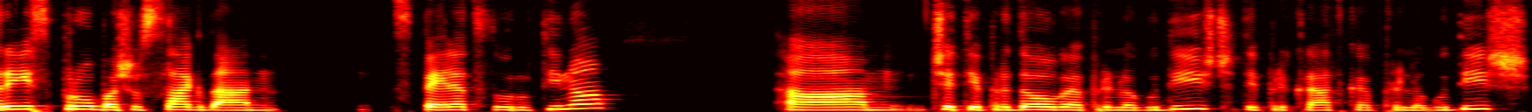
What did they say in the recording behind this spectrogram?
res probaš vsak dan speljati to rutino. Um, če ti je predolga, jo prilagodiš, če ti je prekratka, jo prilagodiš.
